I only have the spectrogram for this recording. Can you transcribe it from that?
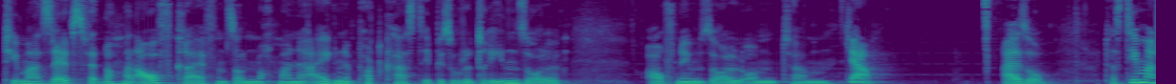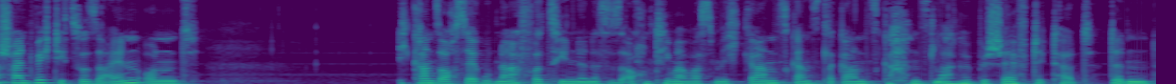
Thema Selbstwert nochmal aufgreifen soll, nochmal eine eigene Podcast-Episode drehen soll, aufnehmen soll. Und ähm, ja, also, das Thema scheint wichtig zu sein und ich kann es auch sehr gut nachvollziehen, denn es ist auch ein Thema, was mich ganz, ganz, ganz, ganz lange beschäftigt hat. Denn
